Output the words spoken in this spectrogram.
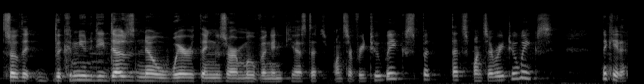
so that the community does know where things are moving, and yes, that's once every two weeks, but that's once every two weeks. Nikita?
